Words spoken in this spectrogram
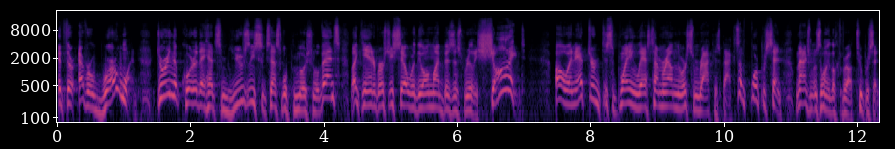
if there ever were one. During the quarter, they had some hugely successful promotional events, like the anniversary sale where the online business really shined. Oh, and after disappointing last time around, Nordstrom Rack is back. It's up 4%. Management was only looking for about 2%.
